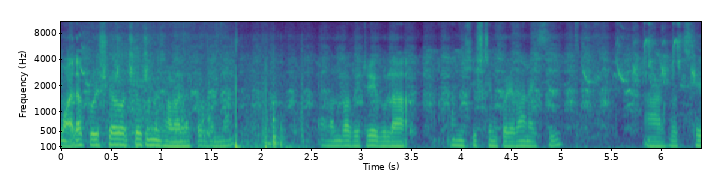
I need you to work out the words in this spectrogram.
ময়লা পরিষ্কার করতেও কোনো ঝামেলা করবেন না। এমনভাবে ট্রেগুলা আমি সিস্টেম করে বানাইছি। আর হচ্ছে,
